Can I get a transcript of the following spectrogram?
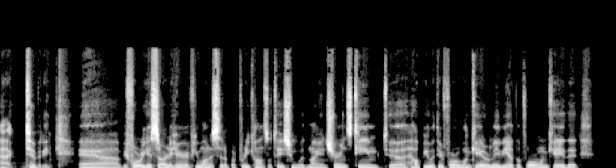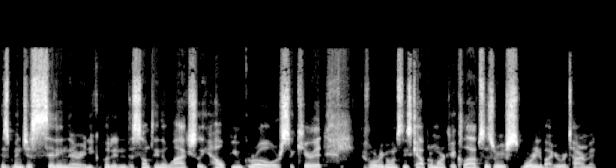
activity. Uh, before we get started here, if you want to set up a free consultation with my insurance team to help you with your 401k, or maybe you have a 401k that has been just sitting there and you can put it into something that will actually help you grow or secure it before we go into these capital market collapses or you're worried about your retirement,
